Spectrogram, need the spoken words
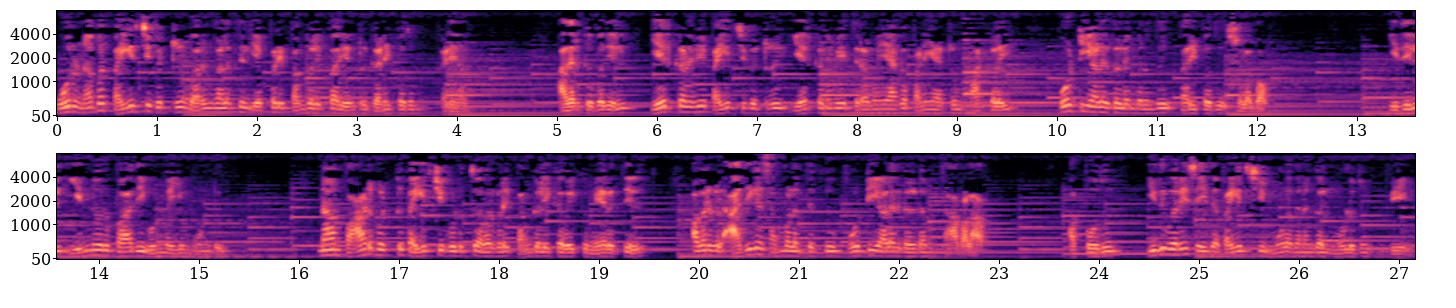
ஒரு நபர் பயிற்சி பெற்று வருங்காலத்தில் எப்படி பங்களிப்பார் என்று கணிப்பதும் கடினம். அதற்கு பதில் ஏற்கனவே பயிற்சி பெற்று ஏற்கனவே திறமையாக பணியாற்றும் ஆட்களை போட்டியாளர்களிடமிருந்து பறிப்பது சுலபம். இதில் இன்னொரு பாதி உண்மையும் உண்டு. நாம் பாடுபட்டு பயிற்சி கொடுத்து அவர்களை பங்களிக்க வைக்கும் நேரத்தில் அவர்கள் அதிக சம்பளத்துக்கு போட்டியாளர்களிடம் தாவலாம். அப்போது இதுவரை செய்த பயிற்சி மூலதனங்கள் முழுதும் வீண்.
